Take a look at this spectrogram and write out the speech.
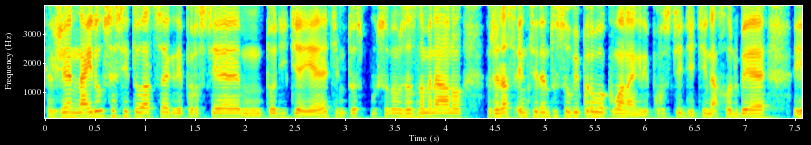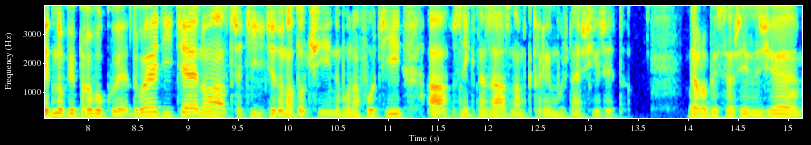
Takže najdou se situace, kdy prostě to dítě je tímto způsobem zaznamenáno. Řada z incidentů jsou vyprovokované, kdy prostě děti na chodbě jedno vyprovokuje druhé dítě, no a třetí dítě to natočí nebo nafotí a vznikne záznam, který je možné šířit. Dalo by se říct, že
